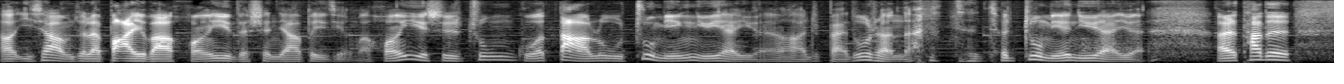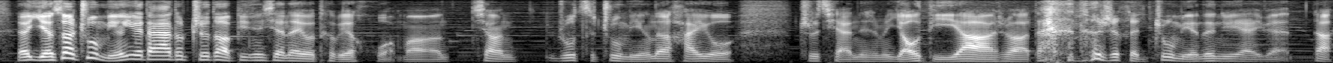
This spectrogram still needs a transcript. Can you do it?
好，以下我们就来扒一扒黄奕的身家背景吧。黄奕是中国大陆著名女演员啊，这百度上的这著名女演员，而她的呃也算著名，因为大家都知道，毕竟现在又特别火嘛。像如此著名的还有之前的什么姚笛啊，是吧？大家都是很著名的女演员啊。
